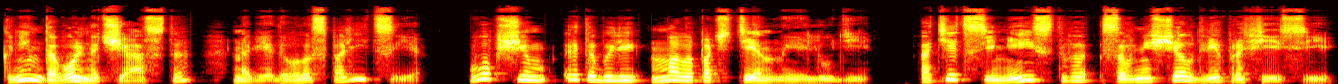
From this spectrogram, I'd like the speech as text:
К ним довольно часто наведывалась полиция. В общем, это были малопочтенные люди. Отец семейства совмещал две профессии.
